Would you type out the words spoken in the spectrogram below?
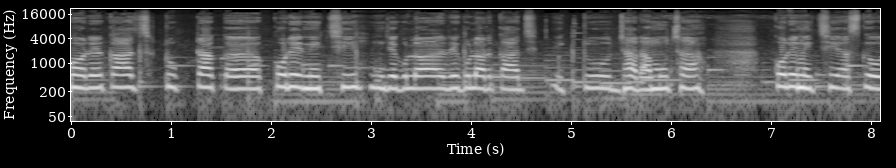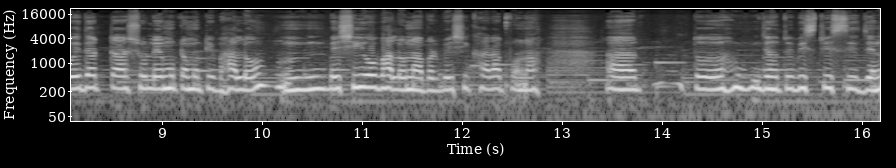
ঘরের কাজ টুকটাক করে নিচ্ছি, যেগুলো রেগুলার কাজ, একটু ঝাড়া মোছা করে নিচ্ছি। আজকে ওয়েদারটা আসলে মোটামুটি ভালো বেশিও ভালো না, আবার বেশি খারাপও না। তো, যেহেতু বৃষ্টির সিজন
